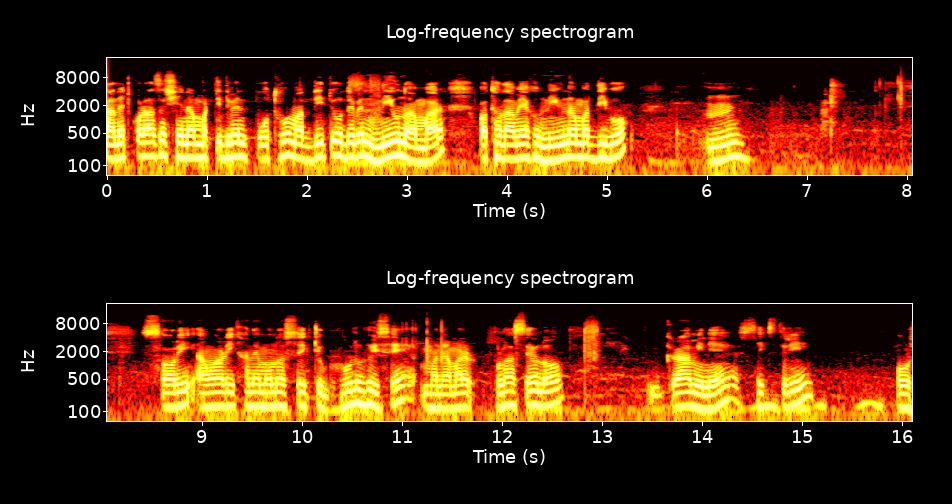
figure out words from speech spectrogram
কানেক্ট করা আছে, সেই নাম্বারটি দেবেন প্রথম আর দ্বিতীয় দেবেন নিউ নাম্বার অর্থাৎ আমি এখন নিউ নাম্বার দিব। সরি আমার এখানে মনে হচ্ছে একটু ভুল হয়েছে মানে আমার আছে হলো গ্রামীণে সিক্স থ্রি ফোর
